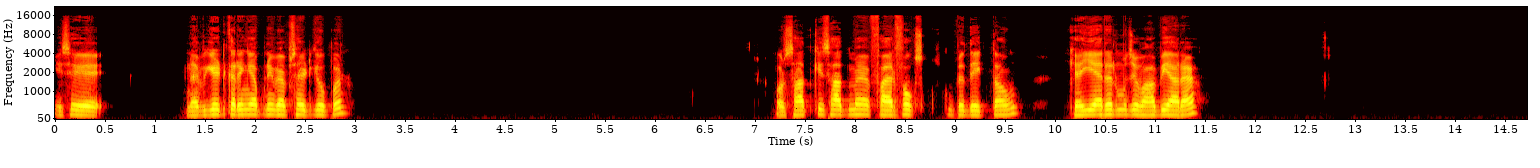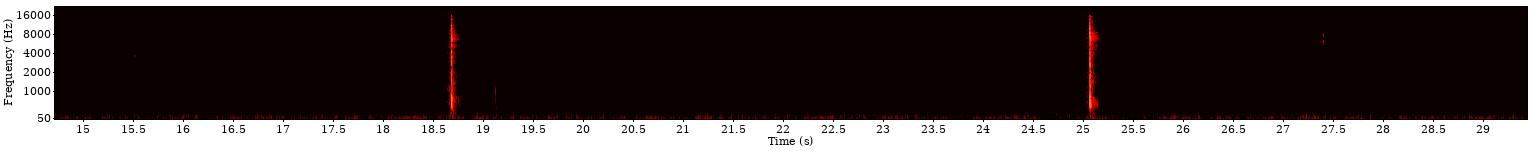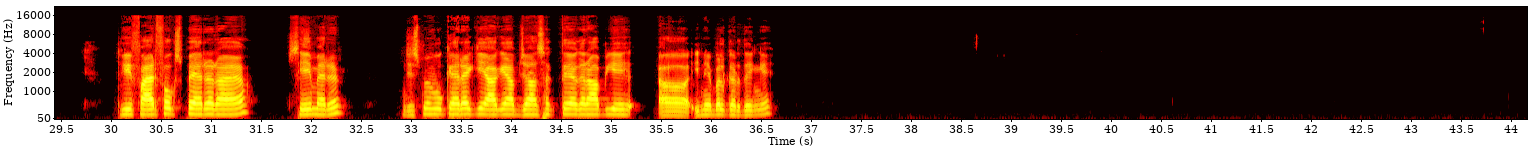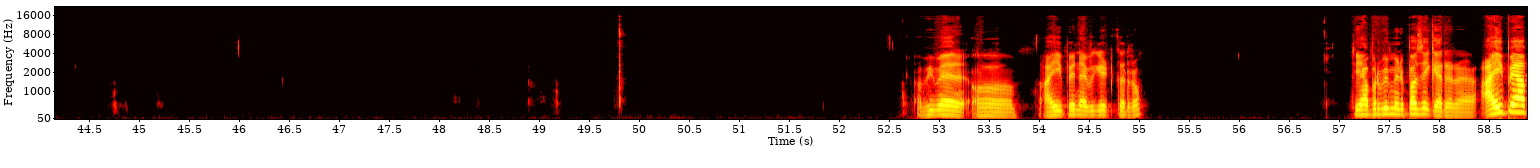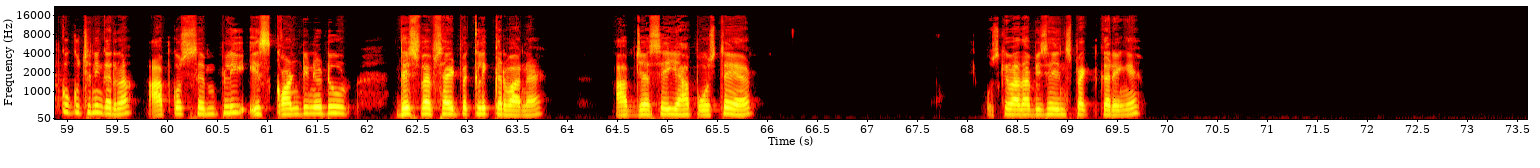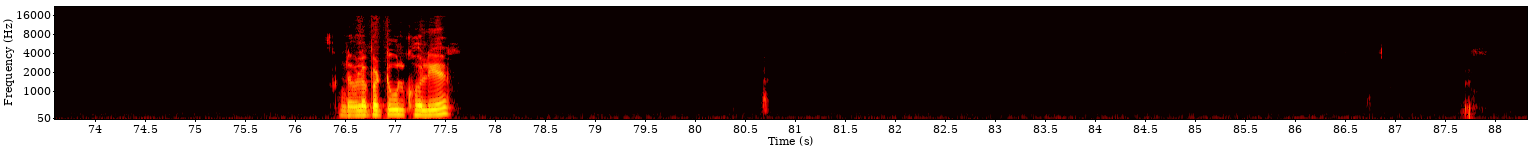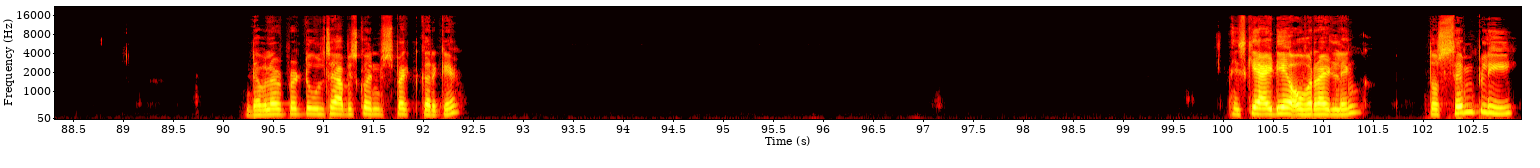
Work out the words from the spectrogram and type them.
इसे नेविगेट करेंगे अपनी वेबसाइट के ऊपर। और साथ के साथ मैं फायरफॉक्स पे देखता हूँ। क्या ये एरर मुझे वहाँ भी आ रहा है? तो ये फायरफॉक्स पे एरर आया सेम एरर जिसमें वो कह रहा है कि आगे आप जा सकते हैं, अगर आप ये इनेबल कर देंगे। अभी मैं आई पे नेविगेट कर रहा हूँ। तो यहाँ पर भी मेरे पास एक एरर है आई पे आपको कुछ नहीं करना। आपको सिंपली इस कॉन्टिन्यू टू दिस वेबसाइट पे क्लिक करवाना है। आप जैसे यहाँ पहुँचते हैं, उसके बाद आप इसे इंस्पेक्ट करेंगे। डेवलपर टूल खोलिए। डेवलपर टूल से आप इसको इंस्पेक्ट करके इसकी आईडी है ओवरराइड लिंक। तो सिंपली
